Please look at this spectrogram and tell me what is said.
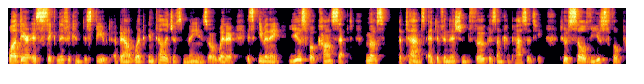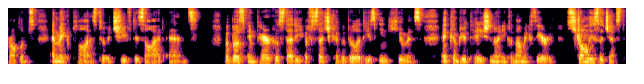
While there is significant dispute about what intelligence means or whether it's even a useful concept, most attempts at definition focus on capacity to solve useful problems and make plans to achieve desired ends. But both empirical study of such capabilities in humans and computational economic theory strongly suggest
